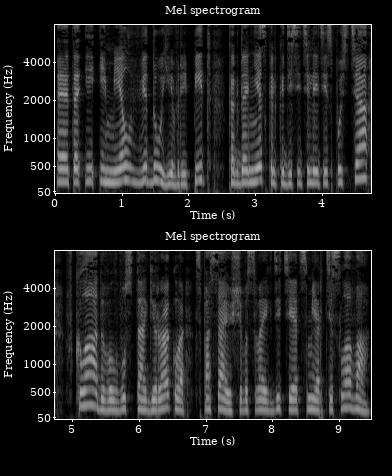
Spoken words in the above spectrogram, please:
Это и имел в виду Еврипид, когда несколько десятилетий спустя вкладывал в уста Геракла, спасающего своих детей от смерти, слова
